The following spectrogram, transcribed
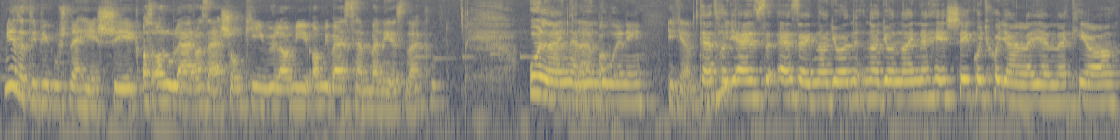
Mi ez a tipikus nehézség az alulárazáson kívül, ami, amivel szembenéznek? Online elindulni. Igen. Tehát, hogy ez, ez egy nagyon, nagyon nagy nehézség, hogy hogyan legyen neki a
